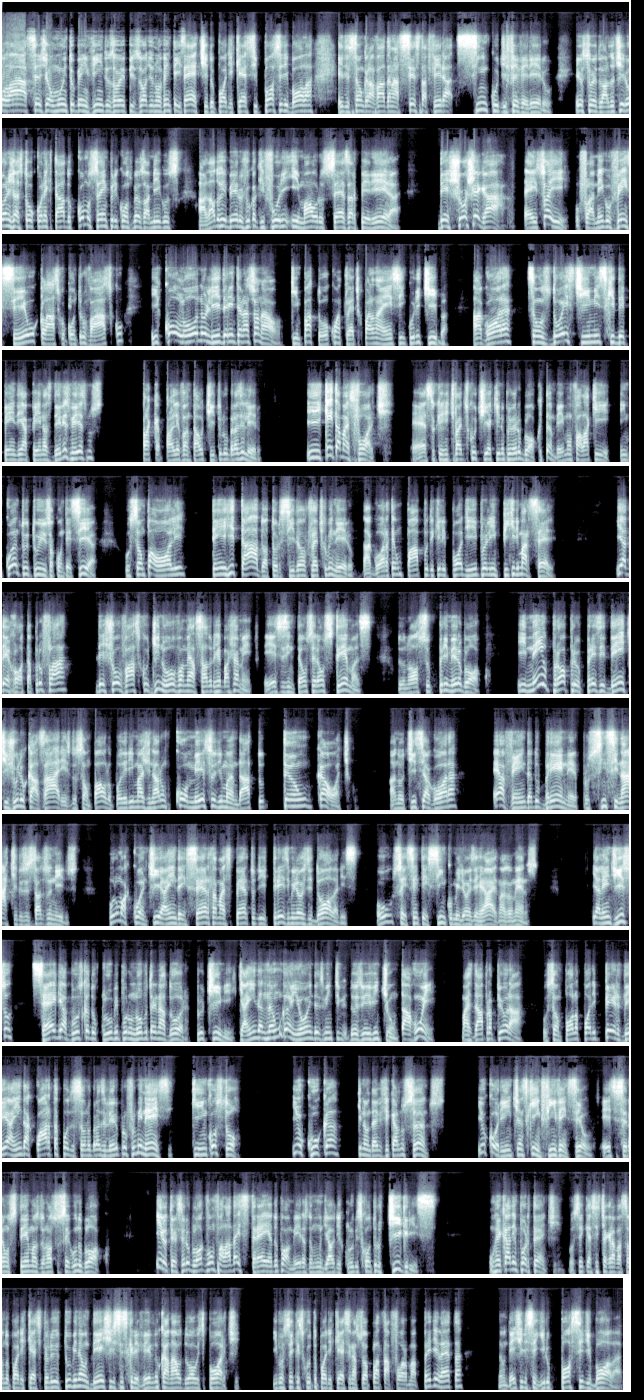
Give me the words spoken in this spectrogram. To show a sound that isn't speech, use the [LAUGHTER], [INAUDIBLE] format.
Olá, sejam muito bem-vindos ao episódio 97 do podcast Posse de Bola, edição gravada na sexta-feira, 5 de fevereiro. Eu sou Eduardo Tironi, já estou conectado, como sempre, com os meus amigos Arnaldo Ribeiro, Juca Kifuri e Mauro César Pereira. Deixou chegar, é isso aí. O Flamengo venceu o clássico contra o Vasco e colou no líder internacional, que empatou com o Atlético Paranaense em Curitiba. Agora são os dois times que dependem apenas deles mesmos para levantar o título brasileiro. E quem está mais forte? É essa que a gente vai discutir aqui no primeiro bloco. E também vamos falar que, enquanto tudo isso acontecia, o São Paulo tem irritado a torcida do Atlético Mineiro. Agora tem um papo de que ele pode ir para o Olympique de Marseille. E a derrota para o Fla deixou o Vasco de novo ameaçado de rebaixamento. Esses, então, serão os temas do nosso primeiro bloco. E nem o próprio presidente Júlio Casares, do São Paulo, poderia imaginar um começo de mandato tão caótico. A notícia agora é a venda do Brenner para o Cincinnati, dos Estados Unidos, por uma quantia ainda incerta, mas perto de 13 milhões de dólares, ou 65 milhões de reais, mais ou menos. E além disso, segue a busca do clube por um novo treinador para o time, que ainda não ganhou em 2021. Tá ruim, mas dá para piorar o São Paulo pode perder ainda a quarta posição no brasileiro para o Fluminense, que encostou. E o Cuca, que não deve ficar no Santos. E o Corinthians, que enfim venceu. Esses serão os temas do nosso segundo bloco. E no terceiro bloco, vamos falar da estreia do Palmeiras no Mundial de Clubes contra o Tigres. Um recado importante: você que assiste a gravação do podcast pelo YouTube, não deixe de se inscrever no canal do All Sport. E você que escuta o podcast na sua plataforma predileta, não deixe de seguir o Posse de Bola.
